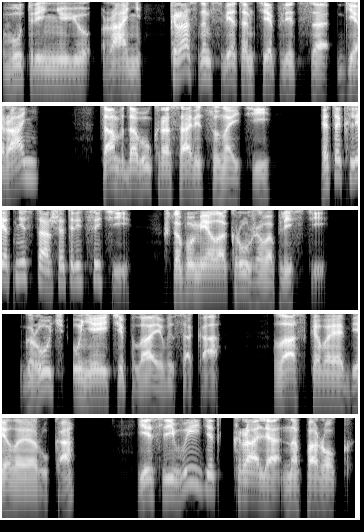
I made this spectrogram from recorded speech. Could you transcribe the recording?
в утреннюю рань красным светом теплится герань, там вдову красавицу найти, это лет не старше тридцати, чтоб умела кружево плести. Грудь у ней тепла и высока, ласковая белая рука. Если выйдет краля на порог,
